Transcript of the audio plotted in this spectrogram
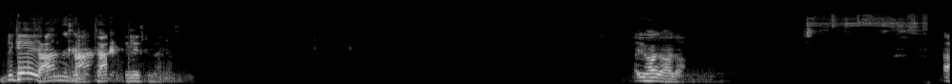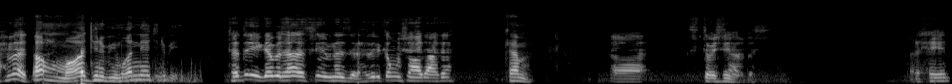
لقيت. تعال ندري تعال اسمه أيوه هذا هذا أحمد. أما أجنبي مغني أجنبي. تدري قبل ثلاث سنين منزل تدري كم مشاهداته؟ كم؟ آه 26000 بس. الحين؟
